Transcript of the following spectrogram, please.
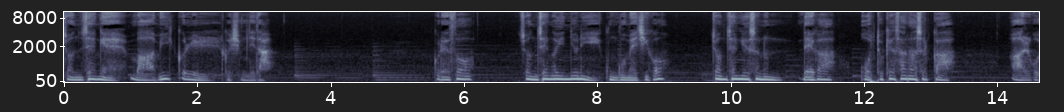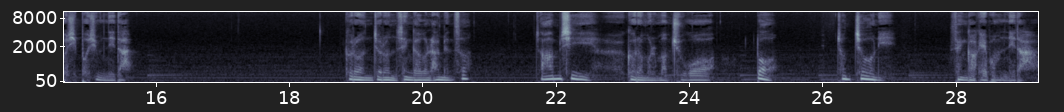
전생의 마음이 끌릴 것입니다. 그래서 전생의 인연이 궁금해지고 전생에서는 내가 어떻게 살았을까 알고 싶어집니다. 그런저런 생각을 하면서 잠시 걸음을 멈추고 또 천천히 생각해 봅니다.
